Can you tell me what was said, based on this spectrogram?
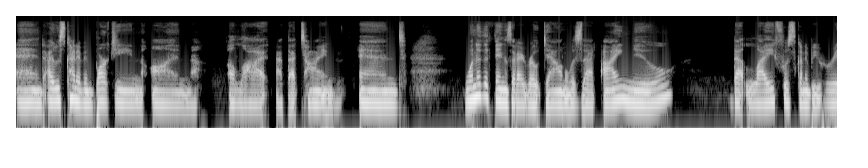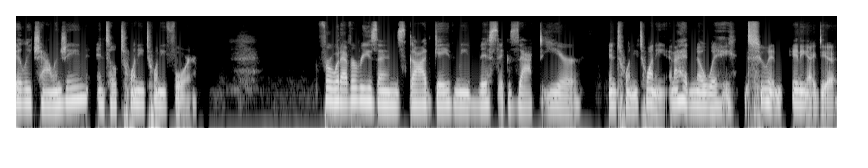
And I was kind of embarking on a lot at that time. And one of the things that I wrote down was that I knew that life was going to be really challenging until 2024. For whatever reasons, God gave me this exact year in 2020. And I had no way to, any idea,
